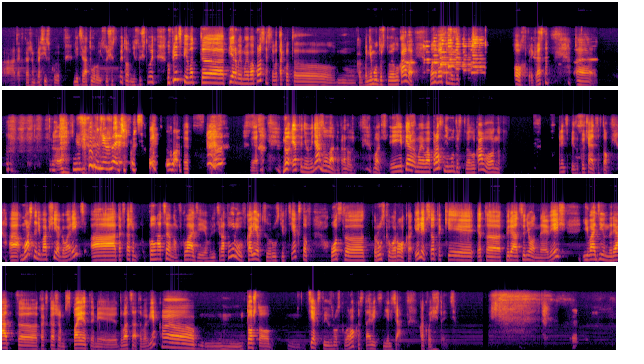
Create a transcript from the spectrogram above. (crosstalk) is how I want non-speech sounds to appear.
а, так скажем, в российскую литературу и существует он, не существует. Ну, в принципе, вот э, первый мой вопрос, если вот так вот, э, как бы не мудрствуя лукаво, он в этом... Ох, прекрасно. (laughs) Э, не знаю, что происходит. Ясно. Ну, это не у меня, ну ладно, продолжим. Вот. И первый мой вопрос, не мудрство лукаво, он в принципе, заключается в том, а можно ли вообще говорить о, так скажем, полноценном вкладе в литературу, в коллекцию русских текстов от э, русского рока? Или все-таки это переоцененная вещь, и в один ряд, э, так скажем, с поэтами 20 века э, то, что тексты из русского рока ставить нельзя? Как вы считаете?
